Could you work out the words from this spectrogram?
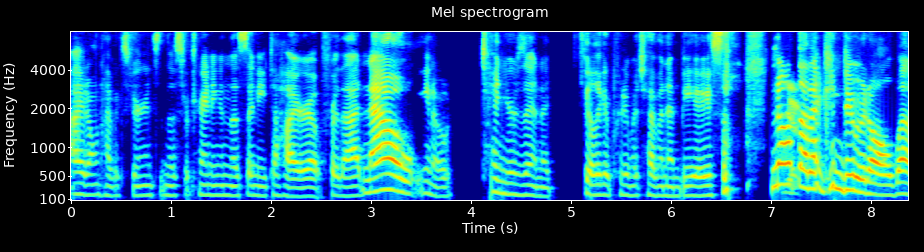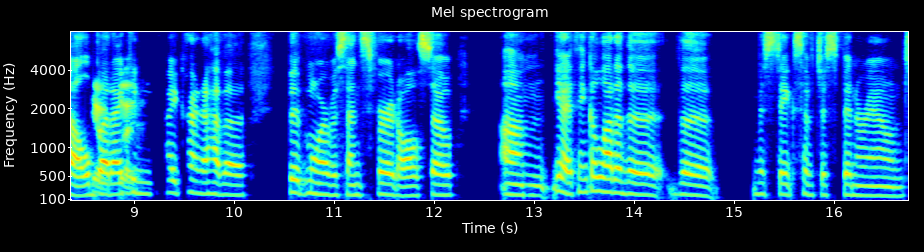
I don't have experience in this or training in this. I need to hire out for that. Now, you know, 10 years in, I feel like I pretty much have an MBA. So not yeah. that I can do it all well, yeah, but I can I kind of have a bit more of a sense for it all. So um yeah, I think a lot of the the mistakes have just been around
